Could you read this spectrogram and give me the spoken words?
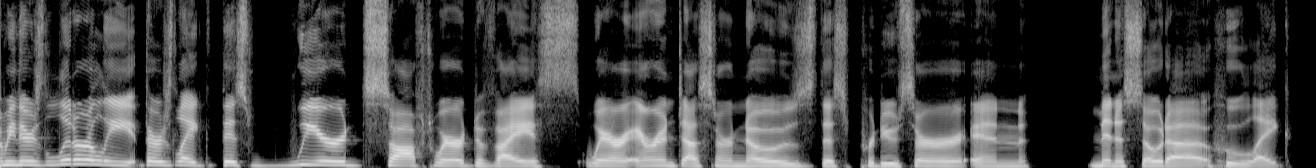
I mean, there's literally there's like this weird software device where Aaron Dessner knows this producer in Minnesota who like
